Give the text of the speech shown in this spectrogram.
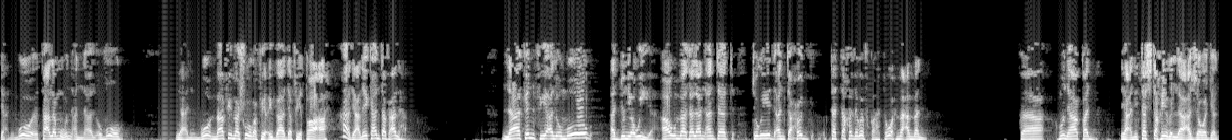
يعني مو تعلمون أن الأمور يعني مو ما في مشورة في عبادة في طاعة. هذه عليك أن تفعلها. لكن في الأمور الدنيوية أو مثلا أنت تريد أن تحج تتخذ رفقة تروح مع من؟ فهنا قد يعني تستخير الله عز وجل.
